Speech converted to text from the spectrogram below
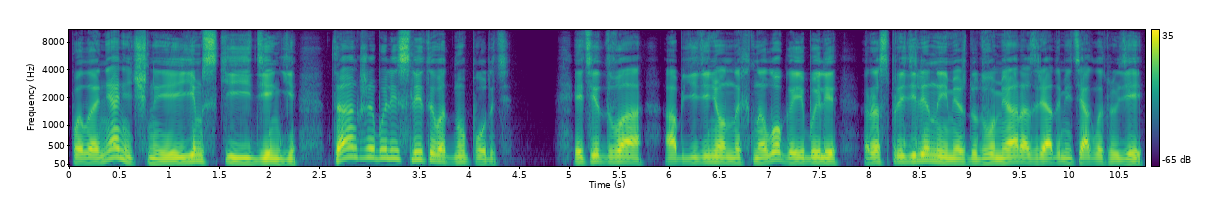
полоняничные и ямские деньги также были слиты в одну подать. Эти два объединенных налога и были распределены между двумя разрядами тяглых людей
